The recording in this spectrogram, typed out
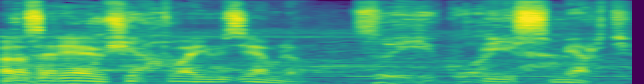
разоряющих твою землю и смерть.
